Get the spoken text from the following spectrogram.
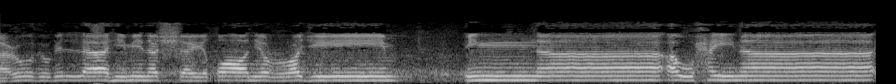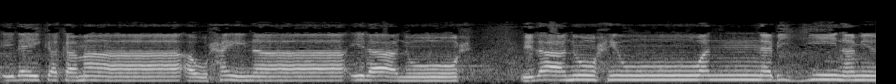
أعوذ بالله من الشيطان الرجيم. إنا أوحينا إليك كما أوحينا إلى نوح. إلى نوح والنبيين من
